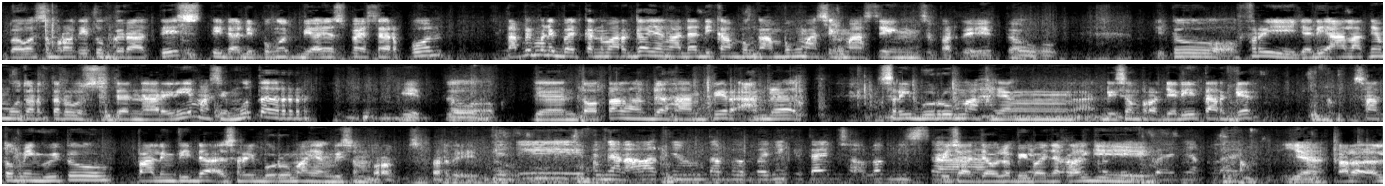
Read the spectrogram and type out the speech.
bahwa semprot itu gratis, tidak dipungut biaya speser pun, tapi melibatkan warga yang ada di kampung-kampung masing-masing seperti itu. Itu free, jadi alatnya muter terus dan hari ini masih muter gitu. Dan total sudah hampir ada 1000 rumah yang disemprot. Jadi target satu minggu itu paling tidak 1000 rumah yang disemprot seperti itu. Jadi dengan alat yang tambah banyak kita insya Allah bisa Bisa jauh lebih banyak lagi. Lebih banyak lagi. Iya, kalau 5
